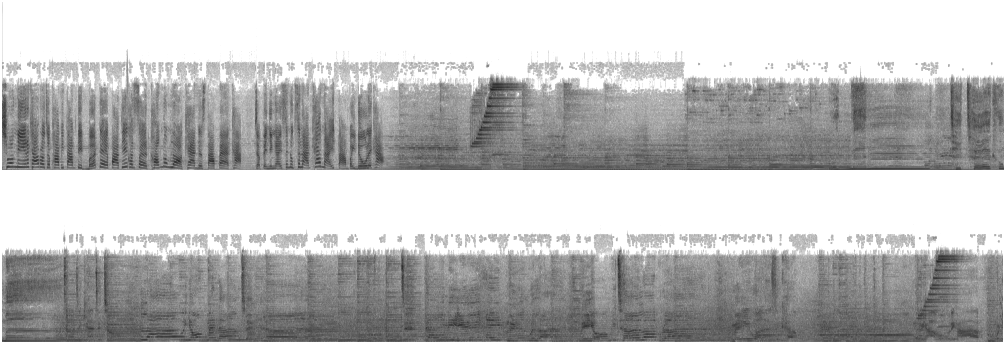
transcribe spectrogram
มาช่วงนี้นะคะ เราจะพาไปตามติดเบิร์ d เดย์ปาร์ตี้คอนเสิร์ตของหนุ่มหล่อแคนเดอะสตาร์8ค่ะ จะเป็นยังไงสนุกสนานแค่ไหนตามไปดูเลยค่ะวันนั้นที่เธอเข้ามาถ้าจะแค่จะจบ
